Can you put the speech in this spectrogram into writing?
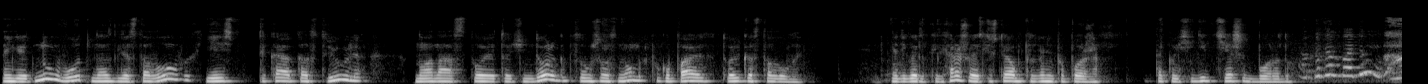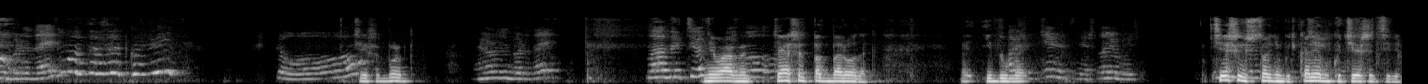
Они говорят, ну вот, у нас для столовых есть такая кастрюля, но она стоит очень дорого, потому что в основном покупают только столовые. Я говорю, хорошо, если что, я вам позвоню попозже. Такой сидит, чешет бороду. А потом подумал, Ну, бородаец? можно закупить. Что? Чешет бороду. А может бородаец? Ладно, чё? Неважно, чешет подбородок. И думает, чешет себе что-нибудь? чешет что-нибудь, коленку чешет себе.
